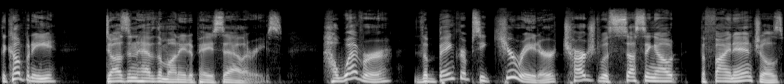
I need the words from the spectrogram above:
The company doesn't have the money to pay salaries. However, the bankruptcy curator charged with sussing out the financials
